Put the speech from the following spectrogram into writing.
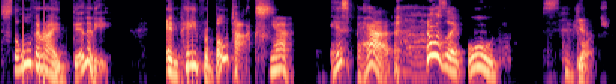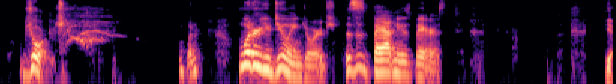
stole their identity and paid for Botox. Yeah, it's bad. I was like, ooh, George, Yeah. George. what what are you doing, George? This is bad news bears. Yeah,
